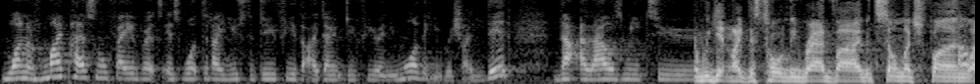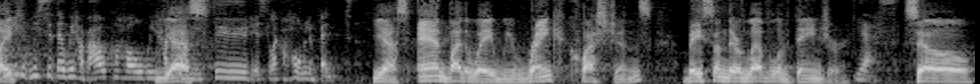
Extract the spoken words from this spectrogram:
One of my personal favorites is what did I used to do for you that I don't do for you anymore that you wish I did? That allows me to. And we get like this totally rad vibe. It's so much fun. Oh, like, we, we sit there, we have alcohol, we have Yes. yummy food. It's like a whole event. Yes. And by the way, we rank questions based on their level of danger. Yes. So,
